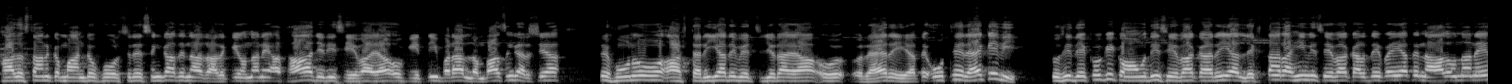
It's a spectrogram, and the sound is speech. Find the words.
ਖਾਲਿਸਤਾਨ ਕਮਾਂਡੋ ਫੋਰਸ ਦੇ ਸਿੰਘਾਂ ਦੇ ਨਾਲ ਰਲ ਕੇ ਉਹਨਾਂ ਨੇ ਅਥਾਹ ਜਿਹੜੀ ਸੇਵਾ ਆ, ਉਹ ਕੀਤੀ। ਬੜਾ ਲੰਬਾ ਸੰਘਰਸ਼ ਆ। ਤੇ ਹੁਣ ਉਹ ਆਸਟਰੀਆ ਦੇ ਵਿੱਚ ਜਿਹੜਾ ਆ ਉਹ ਰਹਿ ਰਹੇ ਆ ਤੇ ਉੱਥੇ ਰਹਿ ਕੇ ਵੀ ਤੁਸੀਂ ਦੇਖੋ ਕਿ ਕੌਮ ਦੀ ਸੇਵਾ ਕਰ ਰਹੀ ਆ ਲਿਖਤਾਂ ਰਾਹੀਂ ਵੀ ਸੇਵਾ ਕਰਦੇ ਪਏ ਆ ਤੇ ਨਾਲ ਉਹਨਾਂ ਨੇ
